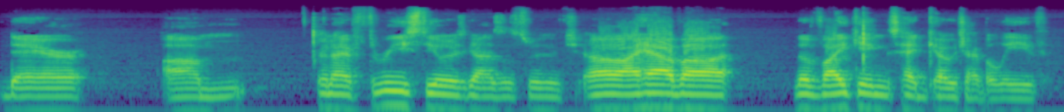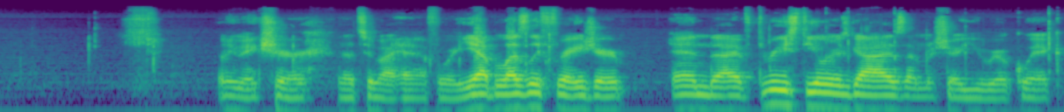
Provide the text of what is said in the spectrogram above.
there. Um, and I have three Steelers guys. Let's. Oh, I have uh, the Vikings head coach, I believe. Let me make sure that's who I have for you. Yep, Leslie Frazier. And I have three Steelers guys I'm going to show you real quick.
